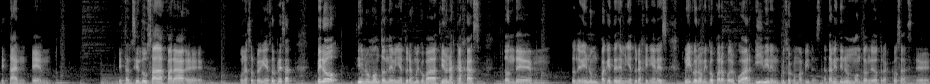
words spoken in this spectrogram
están en están siendo usadas para eh, una pequeña sorpresa. Pero tiene un montón de miniaturas muy copadas. Tiene unas cajas donde, mm, donde vienen un paquete de miniaturas geniales, muy económicos para poder jugar y vienen incluso con mapitas. También tiene un montón de otras cosas eh,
